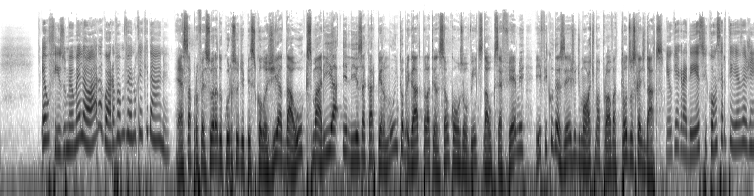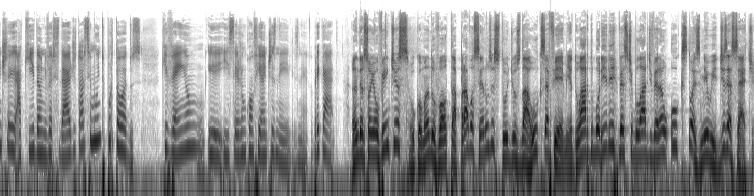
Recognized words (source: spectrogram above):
eu fiz o meu melhor, agora vamos ver no que que dá, né? Essa professora do curso de psicologia da UX, Maria Elisa Carpena. Muito obrigado pela atenção com os ouvintes da UX FM e fica o desejo de uma ótima prova a todos os candidatos. Eu que agradeço e com certeza a gente aqui da universidade torce muito por todos que venham e, e sejam confiantes neles, né? Obrigada. Anderson e ouvintes, o comando volta para você nos estúdios da UX FM. Eduardo Borilli, vestibular de verão UX 2017.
